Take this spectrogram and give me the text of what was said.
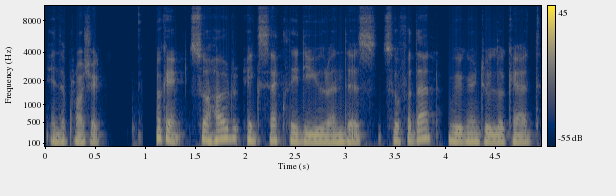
in the project. Okay, so how exactly do you run this? So for that, we're going to look at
